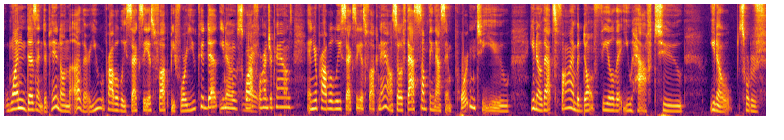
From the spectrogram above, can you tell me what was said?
one doesn't depend on the other. You were probably sexy as fuck before you could, de- you know, squat Right. 400 pounds, and you're probably sexy as fuck now. So if that's something that's important to you, you know, that's fine, but don't feel that you have to, you know, sort of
